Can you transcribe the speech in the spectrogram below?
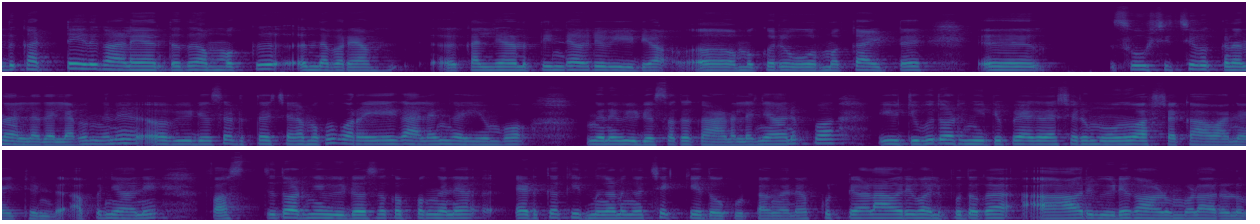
ഇത് കട്ട് ചെയ്ത് കളയാത്തത് നമുക്ക് എന്താ പറയുക കല്യാണത്തിന്റെ ഒരു വീഡിയോ നമുക്കൊരു ഓർമ്മക്കായിട്ട് സൂക്ഷിച്ച് വെക്കണത് നല്ലതല്ല. അപ്പം ഇങ്ങനെ വീഡിയോസ് എടുത്ത് വെച്ചാൽ നമുക്ക് കുറേ കാലം കഴിയുമ്പോൾ ഇങ്ങനെ വീഡിയോസൊക്കെ കാണല്ലേ. ഞാനിപ്പോൾ യൂട്യൂബ് തുടങ്ങിയിട്ട് ഇപ്പോൾ ഏകദേശം ഒരു മൂന്ന് വർഷമൊക്കെ ആവാനായിട്ടുണ്ട്. അപ്പം ഞാൻ ഫസ്റ്റ് തുടങ്ങിയ വീഡിയോസൊക്കെ ഇപ്പോൾ ഇങ്ങനെ ഇടയ്ക്കൊക്കെ ഇരുന്ന് കാണും ഇങ്ങനെ ചെക്ക് ചെയ്ത് നോക്കും കേട്ടോ അങ്ങനെ കുട്ടികൾ ആ ഒരു വലുപ്പത്തൊക്കെ ആ ഒരു വീഡിയോ കാണുമ്പോൾ അറിയുള്ളൂ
